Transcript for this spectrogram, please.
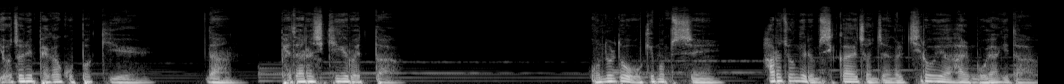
여전히 배가 고팠기에 난 배달을 시키기로 했다. 오늘도 어김없이 하루 종일 음식과의 전쟁을 치러야 할 모양이다.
